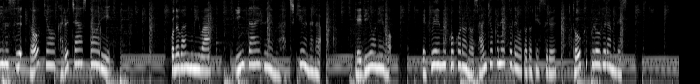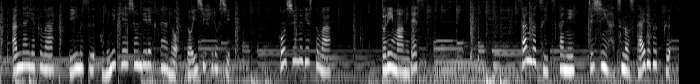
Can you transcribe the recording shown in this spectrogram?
ームス東京カルチャーストーリー。この番組はインター FM897 レディオネオ FM 心の三極ネットでお届けするトークプログラムです。案内役はビームスコミュニケーションディレクターの土井博志。今週のゲストはドリームアミです3月5日に自身初のスタイルブック「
